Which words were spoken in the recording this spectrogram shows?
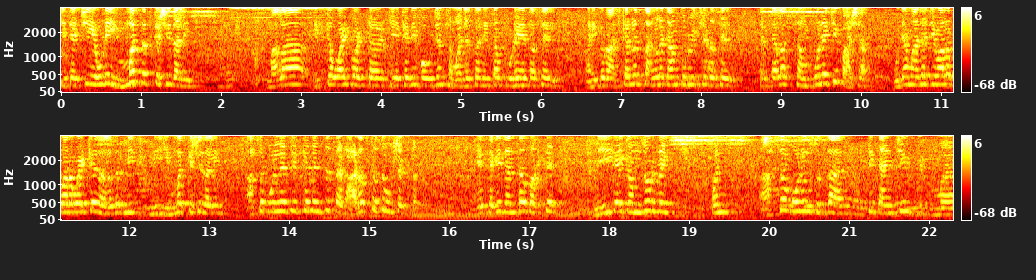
की त्याची एवढी हिंमतच कशी झाली? मला इतकं वाईट वाटतं की एखादी बहुजन समाजाचा नेता पुढे येत असेल आणि तो राजकारणात चांगलं काम करू इच्छित असेल तर त्याला संपवण्याची भाषा. उद्या माझ्या जीवाला बरं वाईट काय झालं तर मी मी हिंमत कशी झाली? असं बोलण्याचं इतकं त्यांचं त- धाडस कसं होऊ शकतं? हे सगळी जनता बघते मी काही कमजोर नाही. पण असं बोलून सुद्धा ती त्यांची वि- म-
